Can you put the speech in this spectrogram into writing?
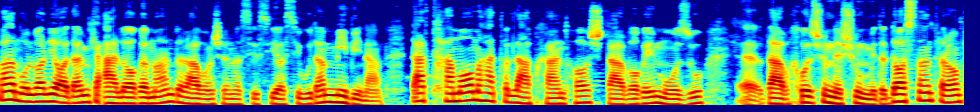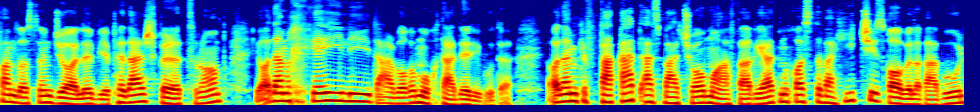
من به عنوان یه آدمی که علاقه من به روانشناسی سیاسی بودم می‌بینم. در تمام حتی لبخندهاش در واقع این موضوع در خودشون نشون میده. داستان ترامپ هم داستان جالبیه. پدرش فرد ترامپ یه آدم خیلی در واقع مقتدری بوده. آدمی که فقط از بچه ها موفقیت می‌خواسته و هیچ چیز قابل قبول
